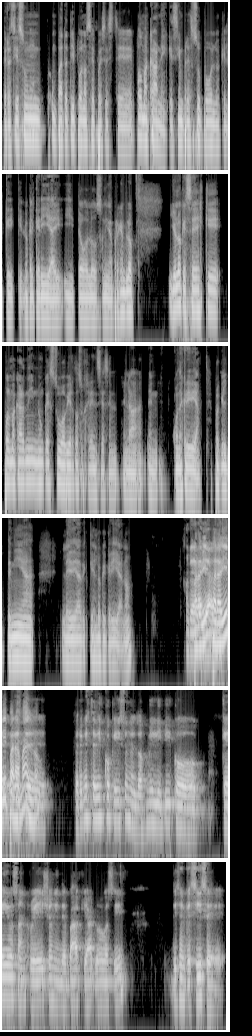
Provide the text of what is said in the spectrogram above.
Pero si es un, un pata tipo, no sé, pues este Paul McCartney, que siempre supo lo que él, que- lo que él quería y, y todos los sonidos. Por ejemplo, yo lo que sé es que Paul McCartney nunca estuvo abierto a sugerencias en, en la, en- cuando escribía, porque él tenía la idea de qué es lo que quería, ¿no? Para bien- para en bien y este- para en mal, este- Pero en este disco que hizo en el 2000 y pico, Chaos and Creation in the Backyard o algo así, dicen que sí se,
